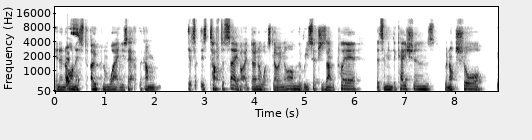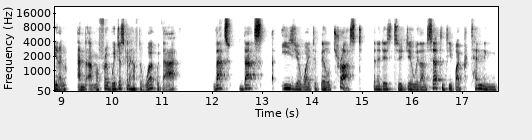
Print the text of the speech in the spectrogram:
in an yes. honest open way and you say look i'm it's, it's tough to say but i don't know what's going on the research is unclear there's some indications we're not sure you know, and I'm afraid we're just going to have to work with that. That's that's an easier way to build trust than it is to deal with uncertainty by pretending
